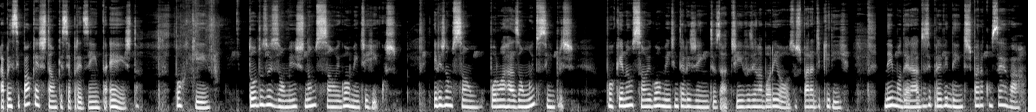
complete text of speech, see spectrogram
A principal questão que se apresenta é esta: por que todos os homens não são igualmente ricos? Eles não são por uma razão muito simples, porque não são igualmente inteligentes, ativos e laboriosos para adquirir, nem moderados e previdentes para conservar.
